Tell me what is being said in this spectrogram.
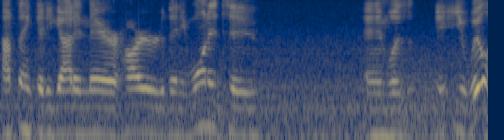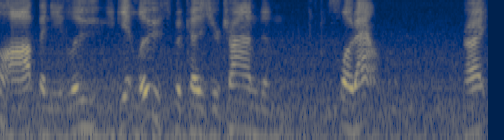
I think that he got in there harder than he wanted to, and was wheel hop and you lose you get loose because you're trying to slow down, right?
